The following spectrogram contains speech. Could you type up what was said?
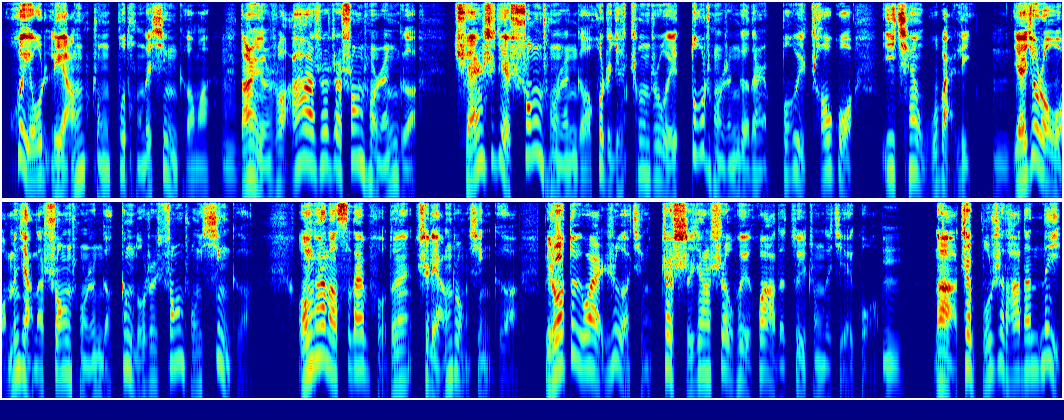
会有两种不同的性格吗？嗯当然有人说啊，说这双重人格，全世界双重人格或者就称之为多重人格的人不会超过一千五百例。嗯也就是我们讲的双重人格，更多是双重性格。我们看到斯莱普顿是两种性格，比如说对外热情，这实际上社会化的最终的结果。嗯那这不是他的内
